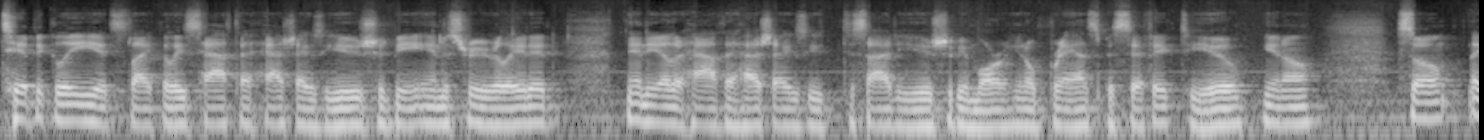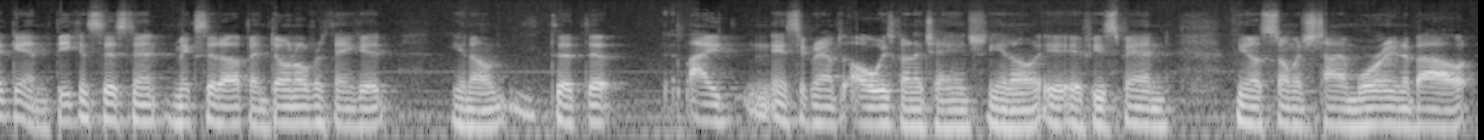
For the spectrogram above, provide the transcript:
typically, it's like at least half the hashtags you use should be industry related, and the other half the hashtags you decide to use should be more you know brand specific to you. You know, so again, be consistent, mix it up, and don't overthink it. You know, the the I Instagram's always going to change. You know, if you spend you know so much time worrying about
